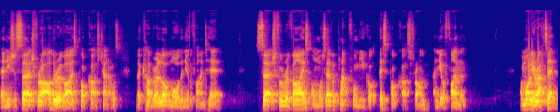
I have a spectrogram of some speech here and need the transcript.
then you should search for our other revised podcast channels that cover a lot more than you'll find here. Search for Revise on whatever platform you got this podcast from, and you'll find them. And while you're at it,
